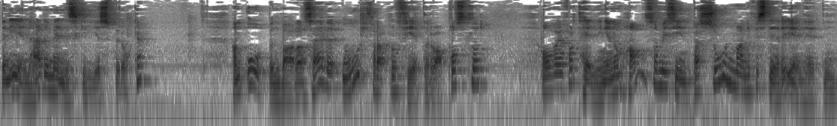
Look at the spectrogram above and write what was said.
Den ene er det menneskelige språket. Han åpenbarer seg ved ord fra profeter og apostler, og ved fortellingen om ham som i sin person manifesterer enheten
